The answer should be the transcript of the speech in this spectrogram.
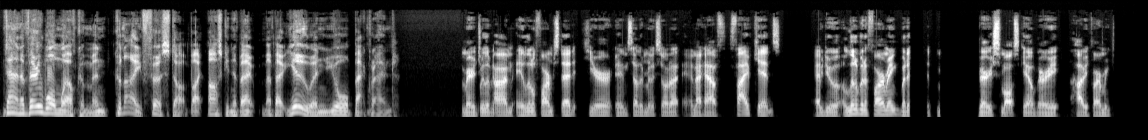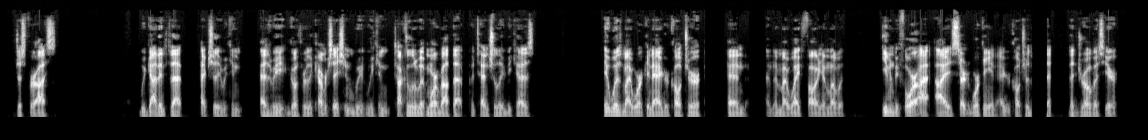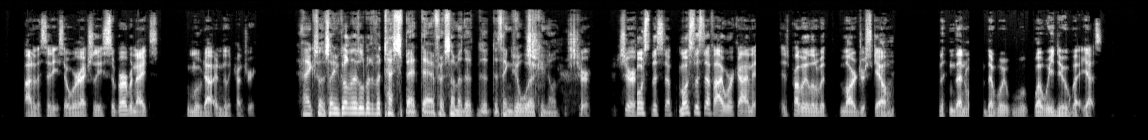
Dan, a very warm welcome, and could I first start by asking about about you and your background? Married, we live on a little farmstead here in southern Minnesota, and I have five kids. And we do a little bit of farming, but it's very small scale, very hobby farming, just for us we got into that. Actually, we can, as we go through the conversation, we, we can talk a little bit more about that potentially because it was my work in agriculture and, and then my wife falling in love with even before I, I started working in agriculture that, that drove us here out of the city. So we're actually suburbanites who moved out into the country. Excellent. So you've got a little bit of a test bed there for some of the, the, the things you're working on. sure. Sure. Most of the stuff, most of the stuff I work on is probably a little bit larger scale than, than that we, what we do, but yes.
